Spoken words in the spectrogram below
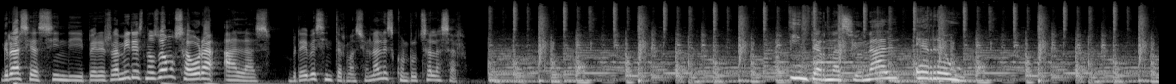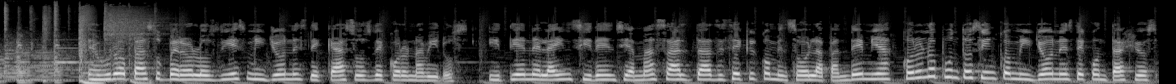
Gracias, Cindy Pérez Ramírez. Nos vamos ahora a las breves internacionales con Ruth Salazar. Internacional RU. Europa superó los 10 millones de casos de coronavirus y tiene la incidencia más alta desde que comenzó la pandemia, con 1.5 millones de contagios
